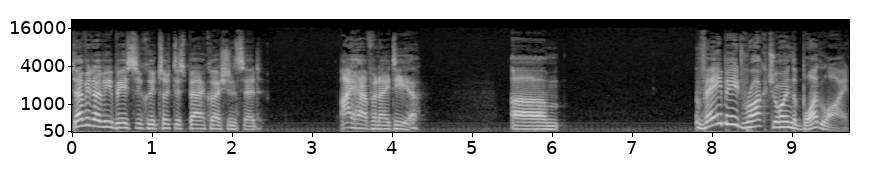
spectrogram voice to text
WWE basically took this backlash and said, I have an idea. Um, they made Rock join the bloodline.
